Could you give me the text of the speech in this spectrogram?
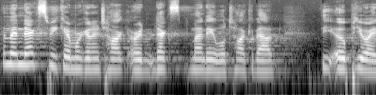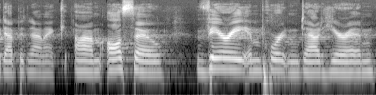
And then next weekend, we're going to talk, or next Monday, we'll talk about the opioid epidemic, um, also very important out here and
